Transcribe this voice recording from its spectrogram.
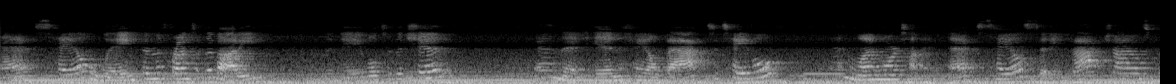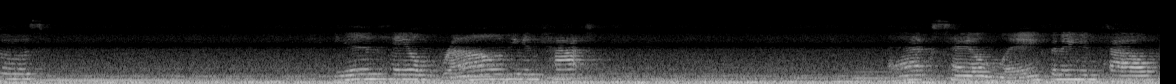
Exhale, lengthen the front of the body, the navel to the chin, and then inhale back to table, and one more time. Exhale, sitting back, child's pose. Inhale, rounding in cat. Exhale, lengthening in cow.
